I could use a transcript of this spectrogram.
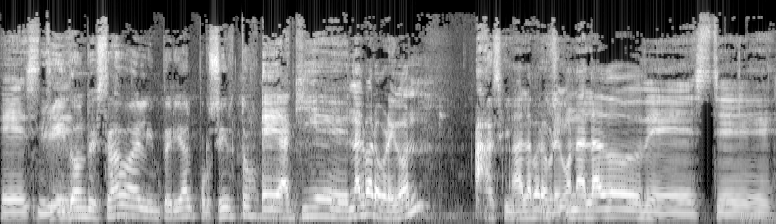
Este, ¿Y dónde estaba el Imperial, por cierto? eh, aquí en Álvaro Obregón. ah, sí. Álvaro sí. Obregón al lado de este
